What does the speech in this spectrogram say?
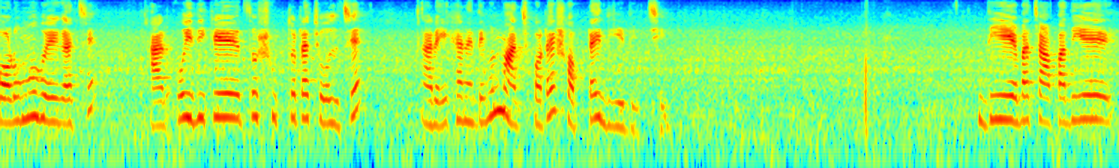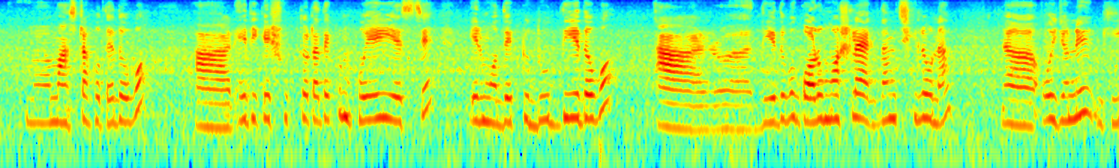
গরমও হয়ে গেছে। আর ওইদিকে তো শুক্তোটা চলছে। আর এখানে দেখুন মাছ কটায় সবটাই দিয়ে দিচ্ছি। দিয়ে এবার চাপা দিয়ে মাছটা হতে দেবো। আর এদিকে শুক্তোটা দেখুন হয়েই এসছে। এর মধ্যে একটু দুধ দিয়ে দেবো। আর দিয়ে দেবো গরম মশলা একদম ছিল না। ওই জন্যে ঘি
